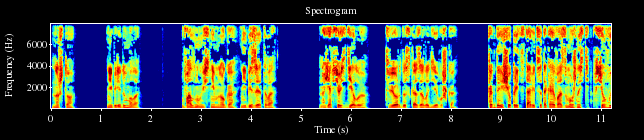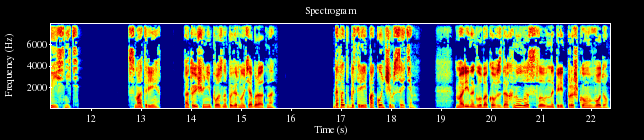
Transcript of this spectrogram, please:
«Ну что, не передумала?» «Волнуюсь немного, не без этого. Но я все сделаю», — твердо сказала девушка. Когда еще представится такая возможность все выяснить? Смотри, а то еще не поздно повернуть обратно. Давай побыстрее покончим с этим. Марина глубоко вздохнула, словно перед прыжком в воду.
